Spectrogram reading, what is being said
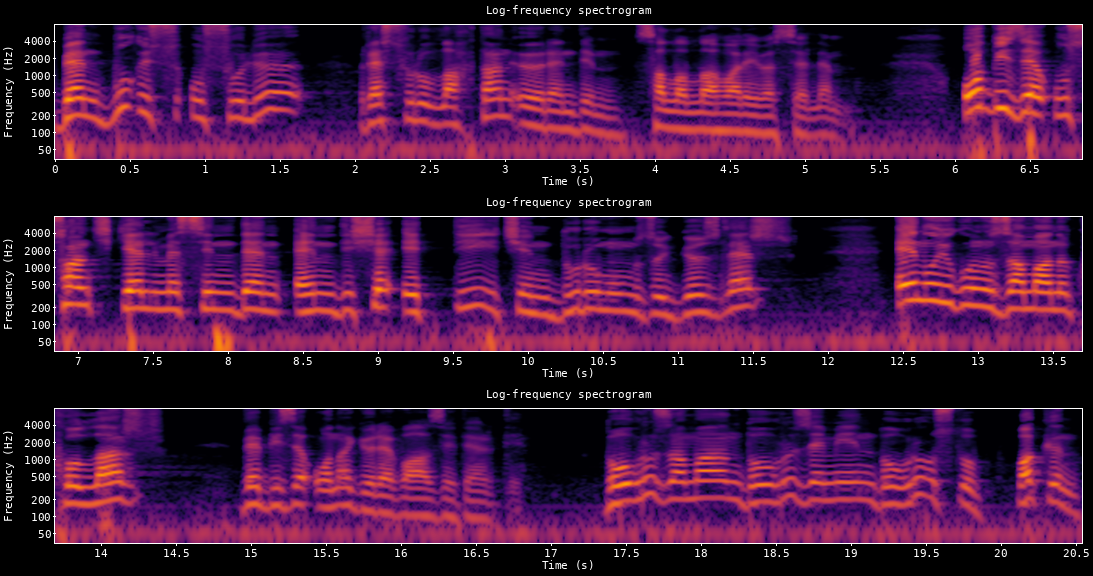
Ben bu usulü Resulullah'tan öğrendim sallallahu aleyhi ve sellem. O bize usanç gelmesinden endişe ettiği için durumumuzu gözler, en uygun zamanı kollar ve bize ona göre vaaz ederdi. Doğru zaman, doğru zemin, doğru uslup. Bakın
